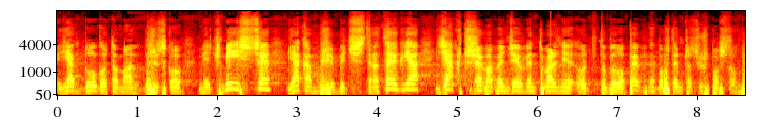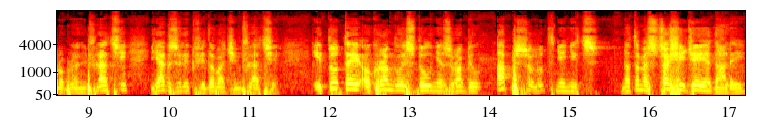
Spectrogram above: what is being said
jak długo to ma wszystko mieć miejsce, jaka musi być strategia, jak trzeba będzie ewentualnie, to było pewne, bo w ten czas już powstał problem inflacji, jak zlikwidować inflację. I tutaj okrągły stół nie zrobił absolutnie nic. Natomiast co się dzieje dalej?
